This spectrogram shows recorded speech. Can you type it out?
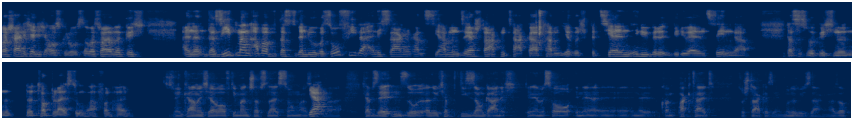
Wahrscheinlich hätte ich ausgelost. Aber es war wirklich eine, da sieht man aber, dass wenn du über so viele eigentlich sagen kannst, die haben einen sehr starken Tag gehabt, haben ihre speziellen individuellen Szenen gehabt, dass es wirklich eine, eine, eine Top-Leistung war von allen. Deswegen kam ich auch auf die Mannschaftsleistung. Also, ja. Äh, ich habe selten so, also ich habe diese Saison gar nicht den MSV in der, äh, in der Kompaktheit so stark gesehen, würde ich sagen. Also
